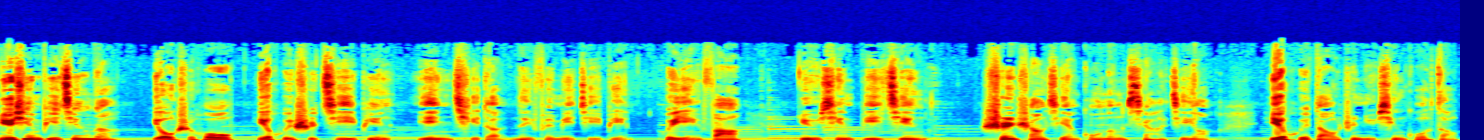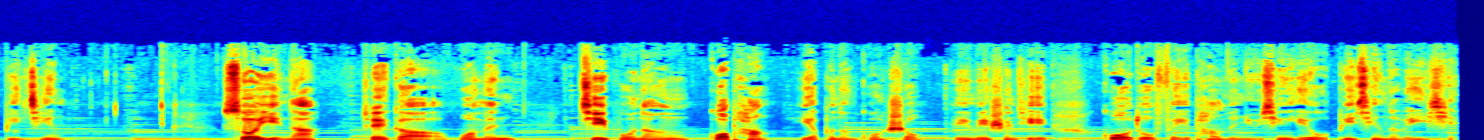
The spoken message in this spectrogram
女性闭经呢，有时候也会是疾病引起的内分泌疾病，会引发女性闭经，肾上腺功能下降，也会导致女性过早闭经。所以呢，这个我们既不能过胖，也不能过瘦，因为身体过度肥胖的女性也有闭经的危险。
